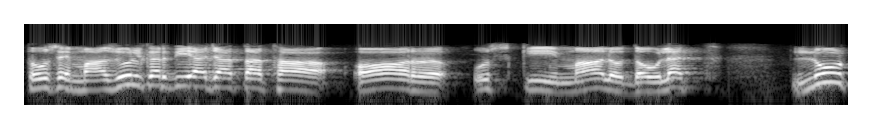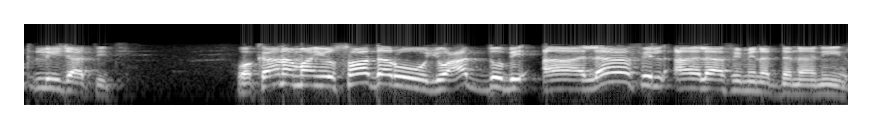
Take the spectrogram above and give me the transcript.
تو اسے معذول کر دیا جاتا تھا اور اس کی مال و دولت لوٹ لی جاتی تھی۔ وكان ما يصادر يعد بآلاف الآلاف من الدنانير۔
